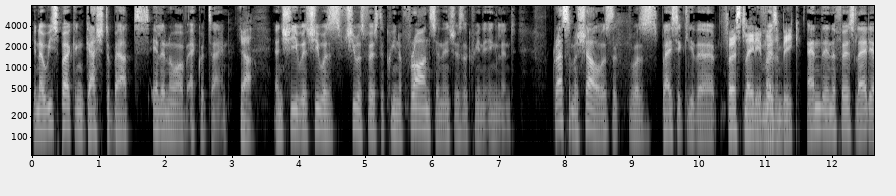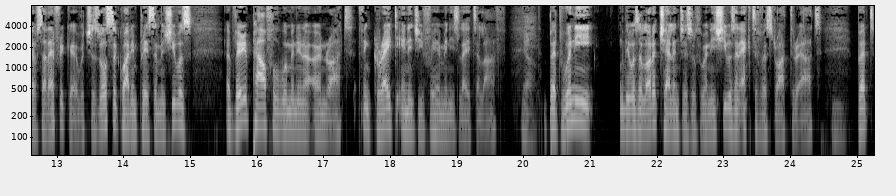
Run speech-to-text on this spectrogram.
you know, we spoke and gushed about Eleanor of Aquitaine. Yeah. and she was she was she was first the Queen of France, and then she was the Queen of England. Graça Machel was the, was basically the First lady of First- Mozambique. and then the first lady of South Africa, which is also quite impressive. And she was a very powerful woman in her own right. I think great energy for him in his later life. Yeah. But Winnie, there was a lot of challenges with Winnie. She was an activist right throughout. But,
